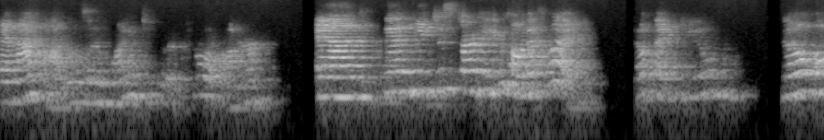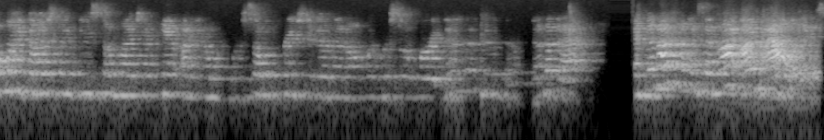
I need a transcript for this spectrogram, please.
And I thought, well, so why don't you put a collar on her? And then he just started, he was on his way. No, thank you. No, oh my gosh, thank you so much. I can't, I you know, we're so appreciative and all, we're so worried. No, no, no, no, none of that. And then I finally said, hi, I'm Alex.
